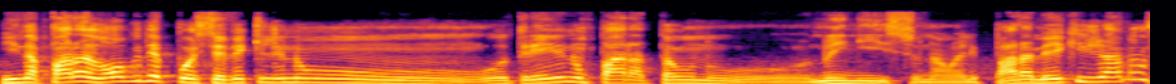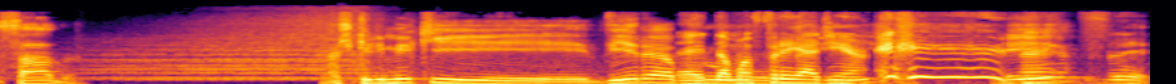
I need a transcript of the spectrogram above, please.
E ainda para logo depois. Você vê que ele não. O trem ele não para tão no, no início, não. Ele para meio que já avançado. Acho que ele meio que vira. É, pro- dá uma freadinha. freia, né?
